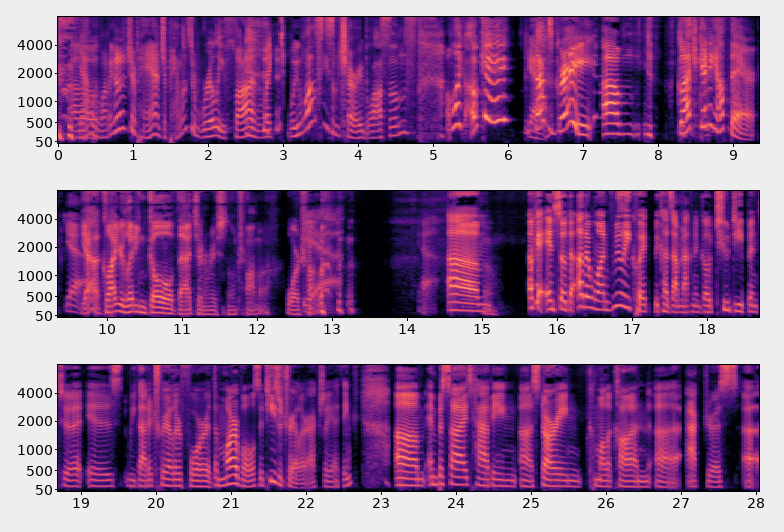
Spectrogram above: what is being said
yeah we Oh. want to go to Japan Japan looks really fun like we want to see some cherry blossoms I'm like okay Yeah. that's great um glad you're getting out there yeah. Yeah, glad you're letting go of that generational trauma, war trauma. Yeah. yeah. Um, Oh. Okay. And so the other one, really quick, because I'm not going to go too deep into it, is we got a trailer for The Marvels, a teaser trailer, actually, I think. Um, and besides having uh, starring Kamala Khan, uh, actress uh,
